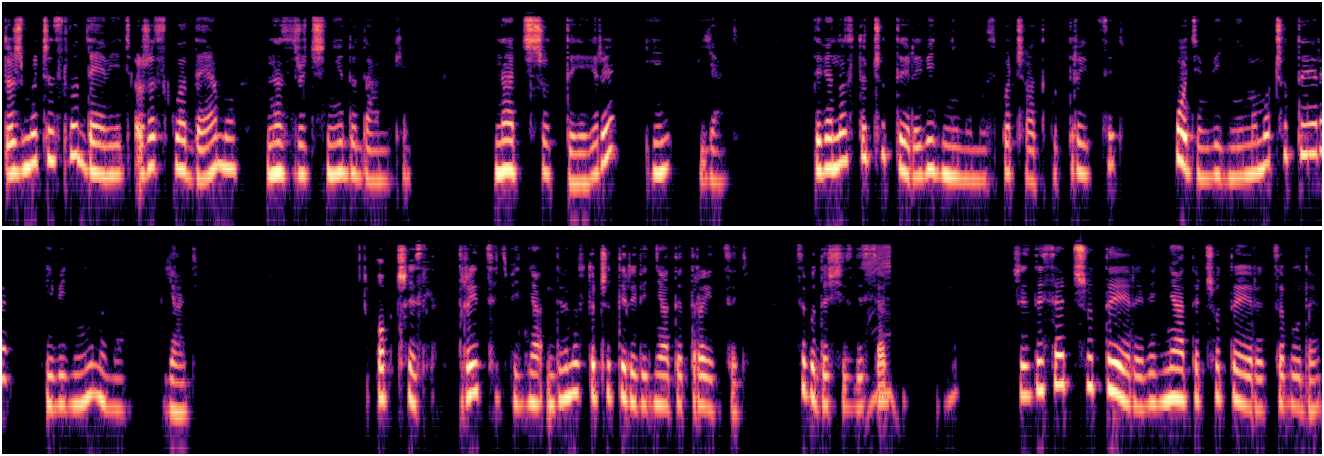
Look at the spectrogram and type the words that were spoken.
Тож ми число 9 розкладемо на зручні доданки на 4 і 5. 94 віднімемо спочатку 30, потім віднімемо 4 і віднімемо 5. Обчислимо 30 відня... 94 відняти 30. Це буде 60. 64 відняти 4 це буде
